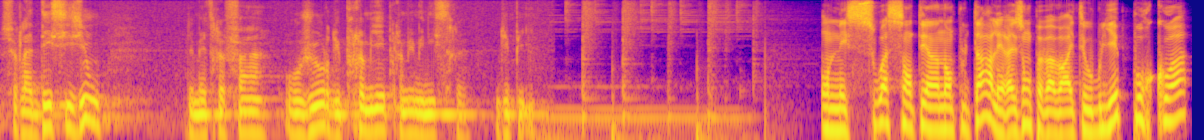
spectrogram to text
sur la décision de mettre fin au jour du premier Premier ministre du pays. On est 61 ans plus tard, les raisons peuvent avoir été oubliées. Pourquoi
